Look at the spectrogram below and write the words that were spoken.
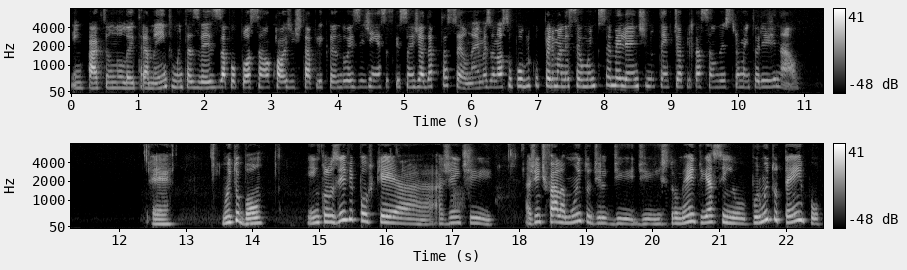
impactam no letramento, muitas vezes a população a qual a gente está aplicando exigem essas questões de adaptação, né? Mas o nosso público permaneceu muito semelhante no tempo de aplicação do instrumento original. É, muito bom. Inclusive porque a, a gente a gente fala muito de, de, de instrumento e assim, o, por muito tempo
